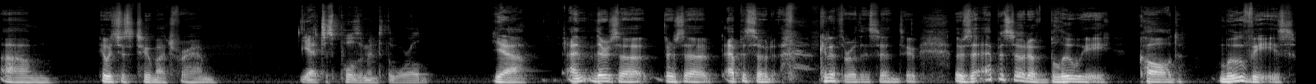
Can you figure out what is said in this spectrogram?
um, it was just too much for him. Yeah, it just pulls him into the world. Yeah. And there's a there's a episode I'm gonna throw this in too. There's an episode of Bluey called Movies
